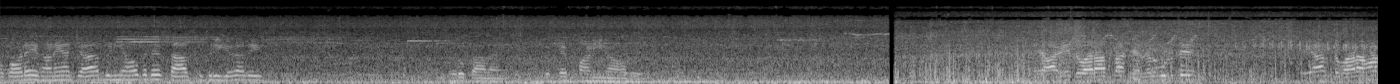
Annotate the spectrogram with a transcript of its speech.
ਪਕੌੜੇ ਖਾਣੇ ਆ, ਚਾਹ ਪੀਣੀ ਆ, ਉਹ ਕਿਤੇ ਸਾਫ਼ ਸੁਥਰੀ ਜਗ੍ਹਾ ਤੇ। ਉਹ ਹੈ ਜਿੱਥੇ ਪਾਣੀ ਨਾ ਹੋਵੇ। ਆ ਗਏ ਦੁਬਾਰਾ ਆਪਾਂ ਜੰਗਲ ਰੂਟ ਤੇ ਤੇ ਯਾਰ ਦੁਬਾਰਾ ਹੁਣ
